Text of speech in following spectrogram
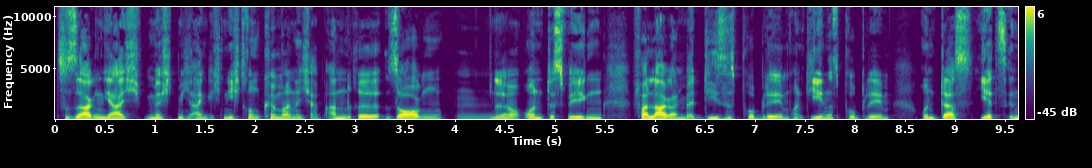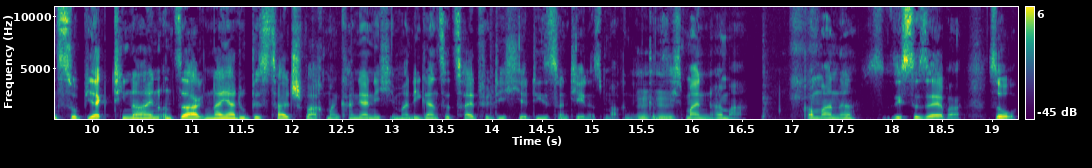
zu sagen, ja, ich möchte mich eigentlich nicht drum kümmern, ich habe andere Sorgen mhm. ne, und deswegen verlagern wir dieses Problem und jenes Problem und das jetzt ins Subjekt hinein und sagen, naja, du bist halt schwach, man kann ja nicht immer die ganze Zeit für dich hier dieses und jenes machen. Mhm. Ich meine, hör mal, komm mal, ne? Siehst du selber. So.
